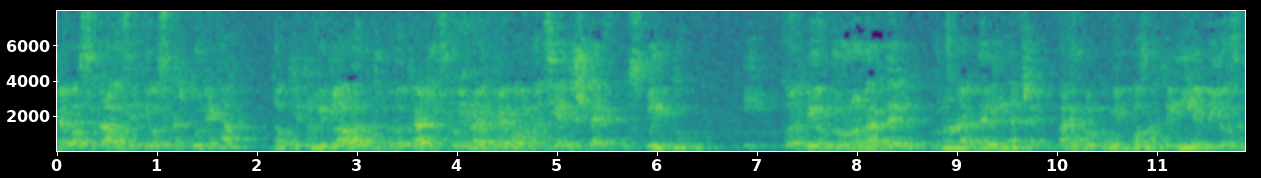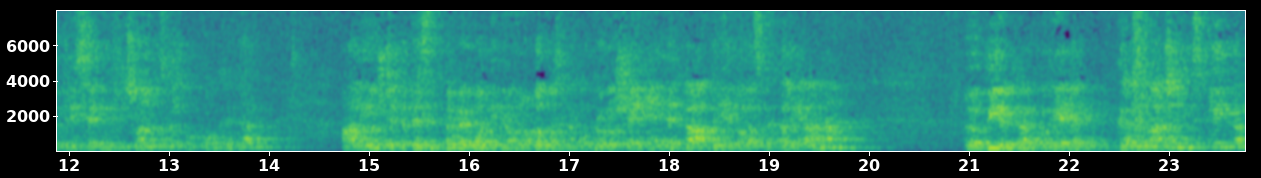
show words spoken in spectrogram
trebao se nalaziti Oskar Turina, dok je drugi glavar e, građanske uprave trebao imati sjedište u Splitu i to je bio Bruno Nardelli. Bruno Nardelli inače, barem koliko mi je poznato, i nije bio za prisjednuti član Ustaškog pokreta, ali još 1941. godine, ono odmah nakon proglašenja NDH prije dolaska Talijana, e, bio je kratko vrijeme gradonačelnik Splita,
